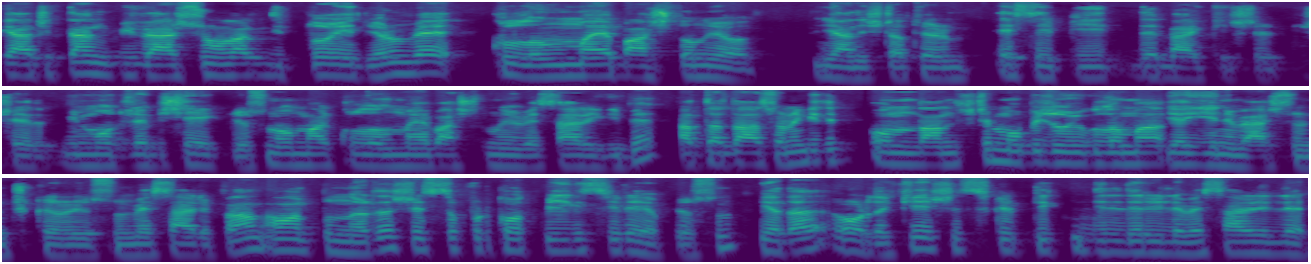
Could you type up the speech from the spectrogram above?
gerçekten bir versiyon olarak deploy ediyorum ve kullanılmaya başlanıyor. Yani işte atıyorum SAP'de belki işte şey, bir modüle bir şey ekliyorsun. Onlar kullanılmaya başlanıyor vesaire gibi. Hatta daha sonra gidip ondan işte mobil uygulamaya yeni versiyon çıkarıyorsun vesaire falan. Ama bunları da işte sıfır kod bilgisiyle yapıyorsun. Ya da oradaki işte scripting dilleriyle vesaireyle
